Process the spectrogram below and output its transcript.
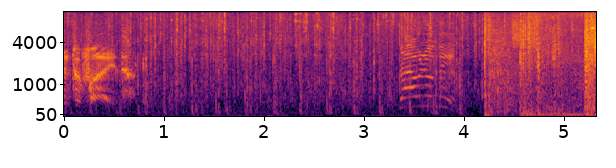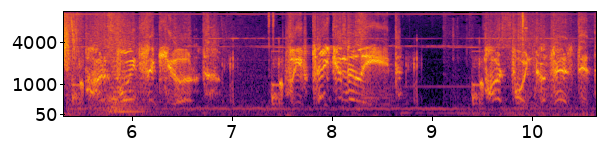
identified. Hardpoint secured. We've taken the lead. Hardpoint contested.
